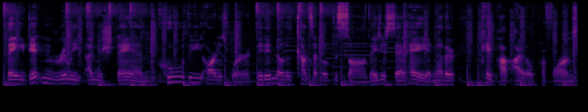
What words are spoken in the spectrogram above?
they didn't really understand who the artists were. They didn't know the concept of the song. They just said, "Hey, another K-pop idol performs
